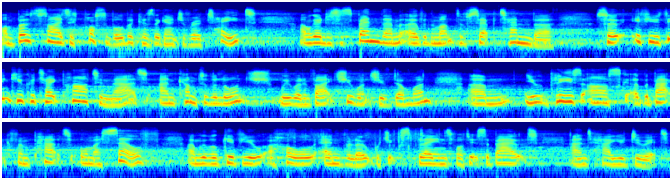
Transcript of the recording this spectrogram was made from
on both sides if possible, because they're going to rotate. And we're going to suspend them over the month of September. So if you think you could take part in that and come to the launch, we will invite you once you've done one. Um, you please ask at the back from Pat or myself, and we will give you a whole envelope which explains what it's about and how you do it.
